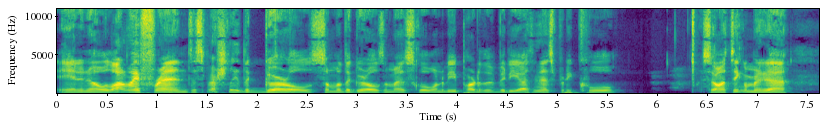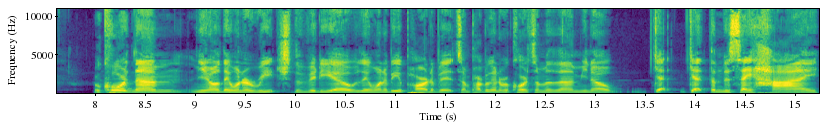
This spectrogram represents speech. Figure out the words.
And you know, a lot of my friends, especially the girls, some of the girls in my school want to be part of the video. I think that's pretty cool. So I think I'm gonna record them. You know, they want to reach the video, they want to be a part of it. So I'm probably going to record some of them. You know, get get them to say hi,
